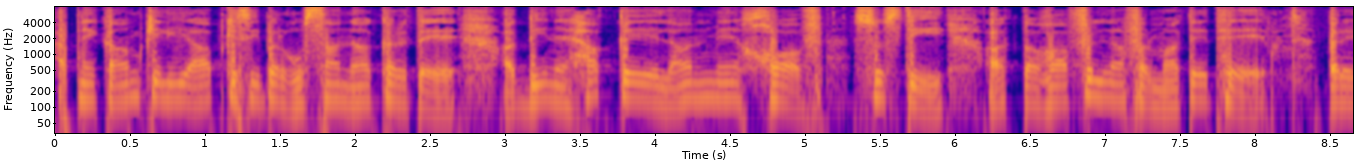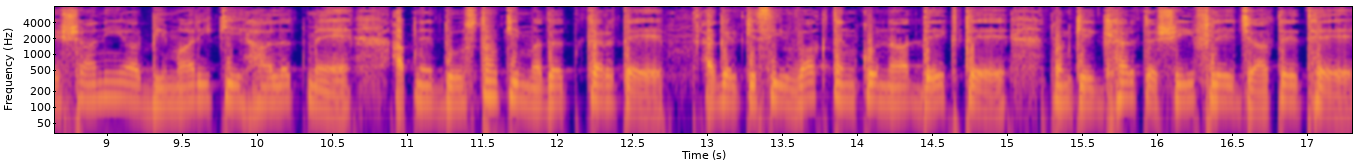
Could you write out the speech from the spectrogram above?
اپنے کام کے لیے آپ کسی پر غصہ نہ کرتے۔ اور دین حق کے اعلان میں خوف، سستی اور تغافل نہ فرماتے تھے۔ پریشانی اور بیماری کی حالت میں اپنے دوستوں کی مدد کرتے۔ اگر کسی وقت ان کو نہ دیکھتے تو ان کے گھر تشریف لے جاتے تھے۔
